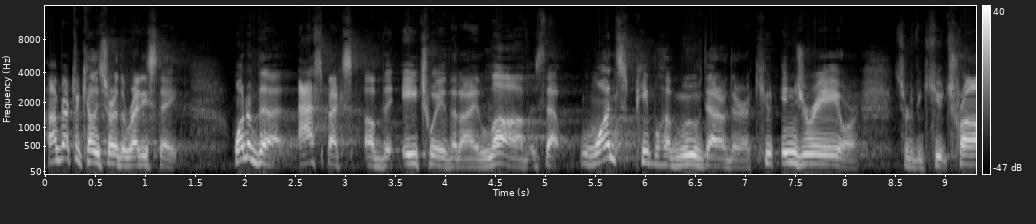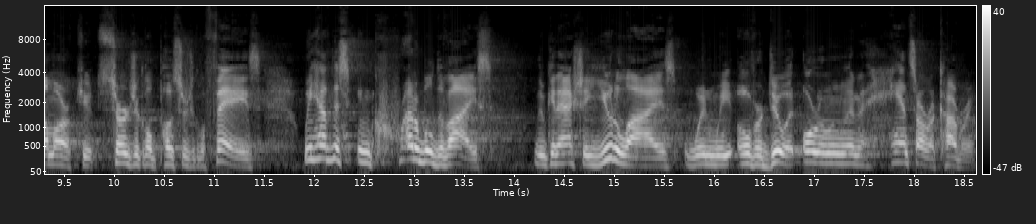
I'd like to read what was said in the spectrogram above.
I'm Dr. Kelly of the Ready State. One of the aspects of the H wave that I love is that once people have moved out of their acute injury or sort of acute trauma or acute surgical, post surgical phase, we have this incredible device we can actually utilize when we overdo it or when we enhance our recovery.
